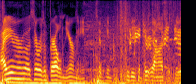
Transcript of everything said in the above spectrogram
I didn't even realize there was a barrel near me. To be to be completely honest with you.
